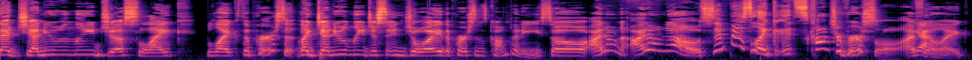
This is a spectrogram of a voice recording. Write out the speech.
that genuinely just like like the person like genuinely just enjoy the person's company. So i don't i don't know. Simp is like it's controversial i yeah. feel like.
